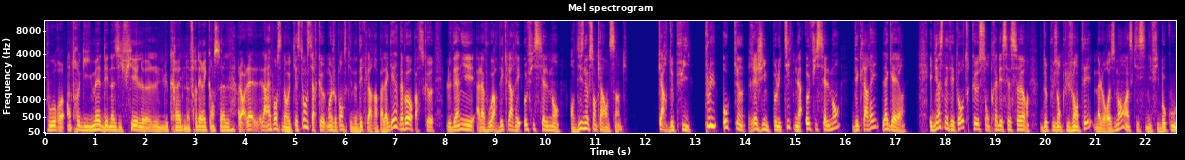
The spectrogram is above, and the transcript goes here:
pour, entre guillemets, dénazifier l'Ukraine? Frédéric Ancel Alors, la, la, réponse est dans votre question, c'est-à-dire que moi je pense qu'il ne déclarera pas la guerre. D'abord parce que le dernier à l'avoir déclaré officiellement en 1945, car depuis, plus aucun régime politique n'a officiellement déclaré la guerre eh bien ce n'était autre que son prédécesseur de plus en plus vanté, malheureusement, hein, ce qui signifie beaucoup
